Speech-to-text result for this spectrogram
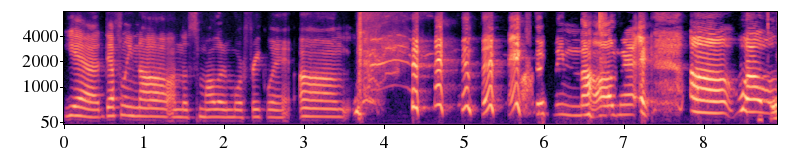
Yeah, definitely not on the smaller, more frequent. Um definitely not on that. Uh, well,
